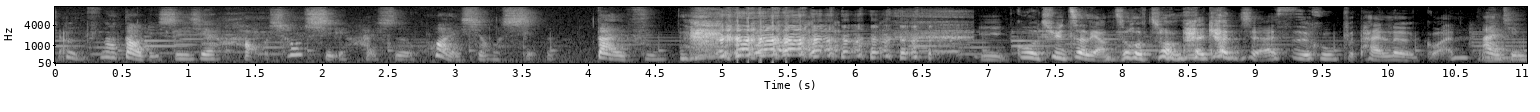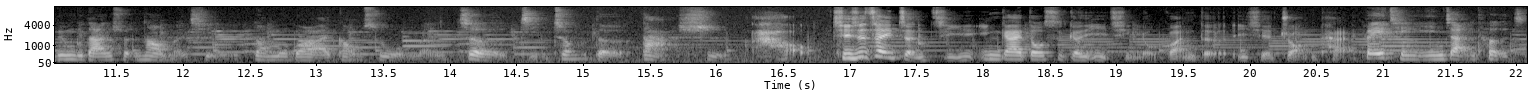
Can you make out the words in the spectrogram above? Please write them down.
这样子，那到底是一些好消息还是坏消息呢？大夫，以过去这两周状态看起来似乎不太乐观。爱情并不单纯，那我们请段木瓜来告诉我们这几周的大事。好，其实这一整集应该都是跟疫情有关的一些状态。悲情影展特辑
